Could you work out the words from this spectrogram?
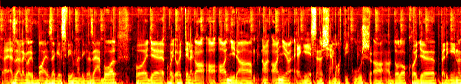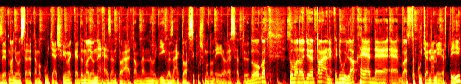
ez a legnagyobb baj az egész filmmel igazából, hogy, hogy, hogy tényleg a, a, annyira, a, annyira egészen sematikus a, a dolog, hogy pedig én azért nagyon szeretem a kutyás filmeket, de nagyon nehezen találtam benne, hogy igazán klasszikus módon élvezhető dolgot. Szóval, hogy találnak egy új lakhelyet, de e, azt a kutya nem érti,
